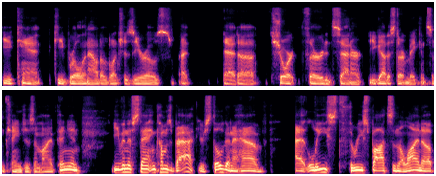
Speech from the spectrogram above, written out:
you can't keep rolling out a bunch of zeros at at uh short, third, and center. You got to start making some changes, in my opinion. Even if Stanton comes back, you're still going to have at least three spots in the lineup.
